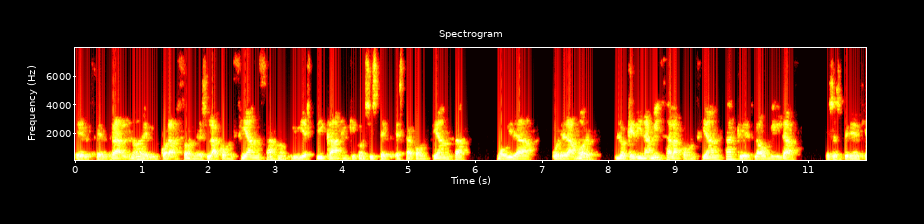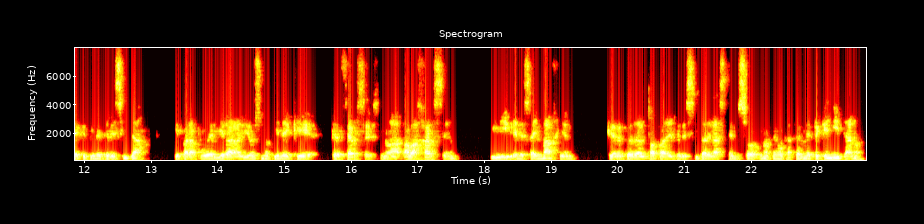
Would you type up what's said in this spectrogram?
el central, ¿no? el corazón, es la confianza y explica en qué consiste esta confianza movida por el amor, lo que dinamiza la confianza, que es la humildad, esa experiencia que tiene Teresita, que para poder llegar a Dios no tiene que crecerse, sino a, bajarse. Y en esa imagen que recuerda el Papa de Teresita del ascensor, ¿no? Tengo que hacerme pequeñita, ¿no?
